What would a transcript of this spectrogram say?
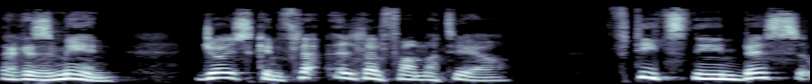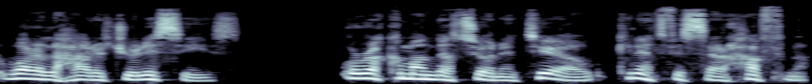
Dak iż-żmien, Joyce kien fl-eqqel tal-fama tiegħu, ftit snin biss wara li ħareġ Ulysses, u r-rakkomandazzjoni tiegħu kienet tfisser ħafna.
